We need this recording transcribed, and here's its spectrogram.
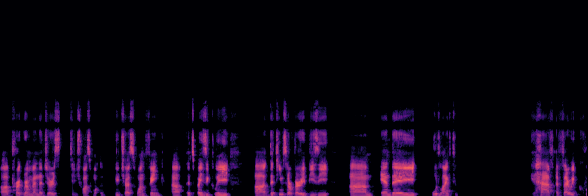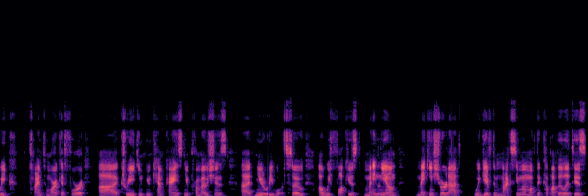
uh, program managers teach us teach us one thing. it's basically the teams are very busy um, and they would like to have a very quick time to market for uh, creating new campaigns, new promotions, uh, new rewards. So uh, we focused mainly on making sure that we give the maximum of the capabilities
